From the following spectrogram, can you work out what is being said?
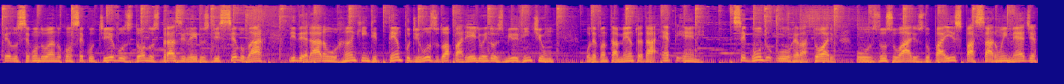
Pelo segundo ano consecutivo, os donos brasileiros de celular lideraram o ranking de tempo de uso do aparelho em 2021. O levantamento é da EPN. Segundo o relatório, os usuários do país passaram em média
